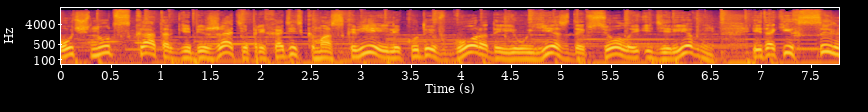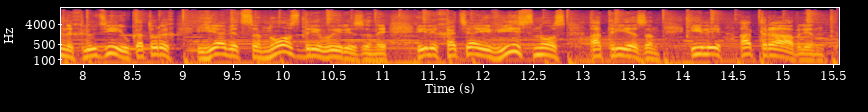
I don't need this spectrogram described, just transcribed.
учнут с каторги бежать и приходить к Москве или куды в города и уезды, в села и деревни, и таких ссыльных людей, у которых явятся ноздри вырезаны, или хотя и весь нос отрезан, или отравлен –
